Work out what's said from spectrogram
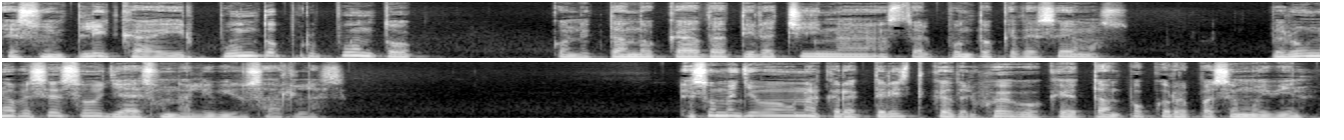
Eso implica ir punto por punto, conectando cada tirachina hasta el punto que deseemos. Pero una vez eso ya es un alivio usarlas. Eso me lleva a una característica del juego que tampoco repasé muy bien.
